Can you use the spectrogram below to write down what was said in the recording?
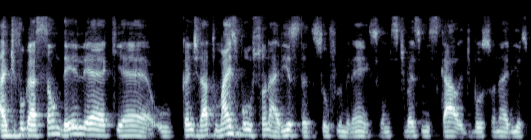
a divulgação dele é que é o candidato mais bolsonarista do Sul Fluminense, como se tivesse uma escala de bolsonarismo.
